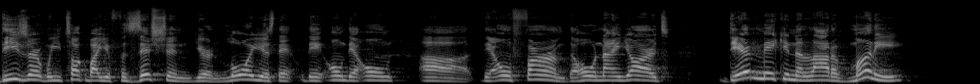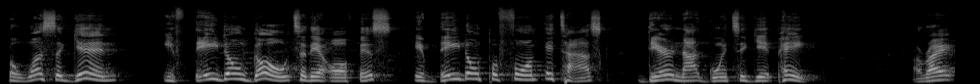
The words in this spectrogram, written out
these are when you talk about your physician, your lawyers that they own their own uh, their own firm, the whole nine yards. They're making a lot of money, but once again, if they don't go to their office, if they don't perform a task, they're not going to get paid. All right?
